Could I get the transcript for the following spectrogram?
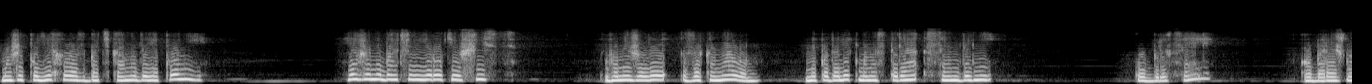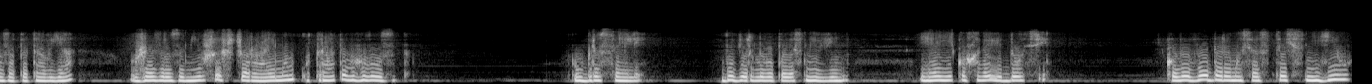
Може, поїхала з батьками до Японії? Я вже не бачив її років шість. Вони жили за каналом неподалік монастиря Сен-Дені. У Брюсселі? Обережно запитав я, вже зрозумівши, що Раймон утратив глузд. У Брюсселі, довірливо пояснив він, я її кохаю і досі. Коли виберемося з цих снігів,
